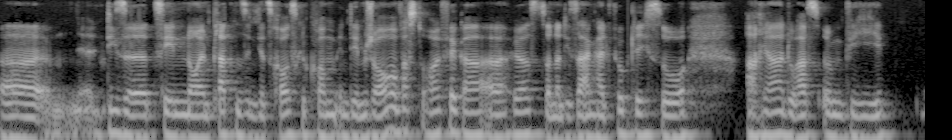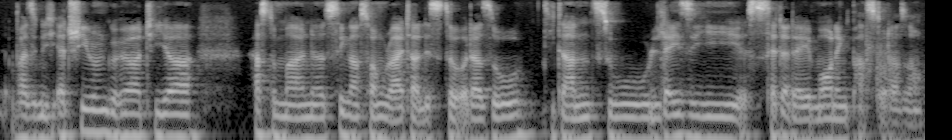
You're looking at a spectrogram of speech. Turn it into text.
äh, diese zehn neuen Platten sind jetzt rausgekommen in dem Genre, was du häufiger äh, hörst, sondern die sagen halt wirklich so, ach ja, du hast irgendwie, weiß ich nicht, Ed Sheeran gehört hier, hast du mal eine Singer-Songwriter-Liste oder so, die dann zu Lazy Saturday Morning passt oder so.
